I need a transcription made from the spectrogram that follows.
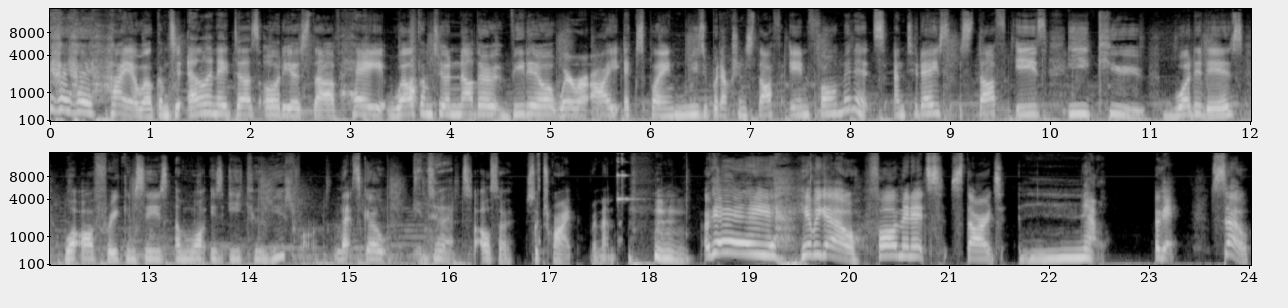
Hi, hi, hi, hi, and welcome to LNA Does Audio Stuff. Hey, welcome to another video where I explain music production stuff in four minutes. And today's stuff is EQ what it is, what are frequencies, and what is EQ used for. Let's go into it. Also, subscribe, remember. okay, here we go. Four minutes, start now. Okay, so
